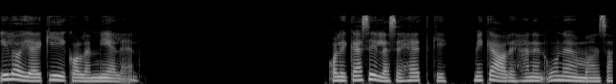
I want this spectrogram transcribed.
Ilo jäi Kiikolle mieleen. Oli käsillä se hetki, mikä oli hänen unelmansa,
